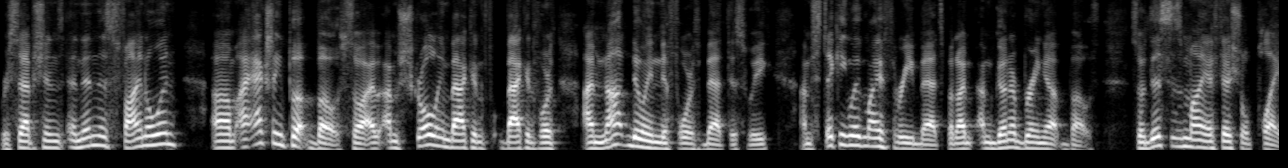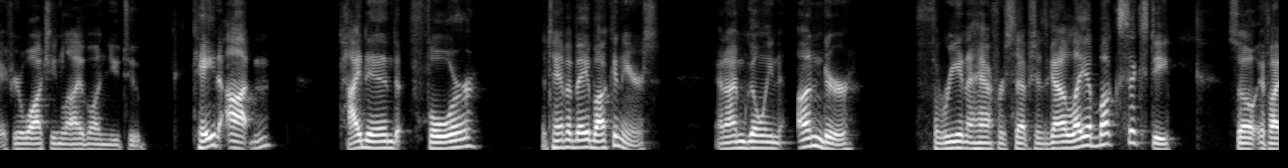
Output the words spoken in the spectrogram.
receptions. And then this final one, um, I actually put both. So I, am scrolling back and back and forth. I'm not doing the fourth bet this week. I'm sticking with my three bets, but I'm, I'm going to bring up both. So this is my official play if you're watching live on YouTube. Cade Otton, tight end for the Tampa Bay Buccaneers, and I'm going under three and a half receptions. Got to lay a buck sixty. So if I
